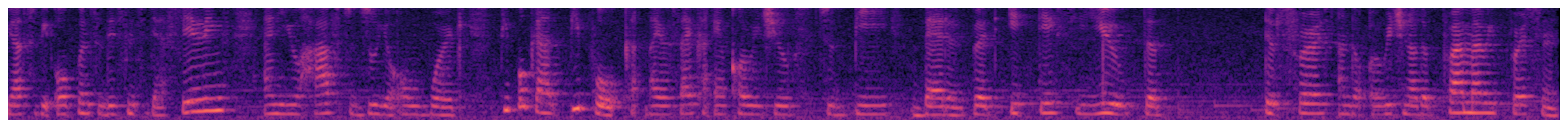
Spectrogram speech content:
You have to be open to listen to their feelings and you have to do your own work. People can people can, by your side can encourage you to be better but it takes you the the first and the original the primary person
